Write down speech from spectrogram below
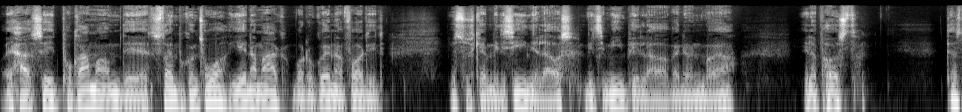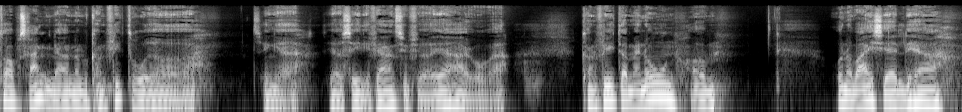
og jeg har set programmer om det. Det står på kontor i Endermark, hvor du går ind og får dit, hvis du skal have medicin, eller også vitaminpiller, og hvad det nu må være, eller post. Der står på skranken der noget med konfliktråd, og tænker jeg, det har jeg set i fjernsyn før. Jeg har jo været konflikter med nogen, og undervejs i alt det her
